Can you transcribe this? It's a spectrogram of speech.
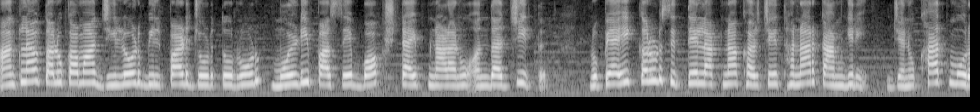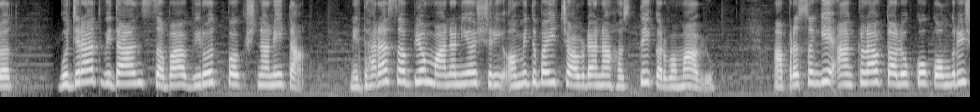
આંકલાવ તાલુકામાં ઝીલોડ બિલપાડ જોડતો રોડ મોલડી પાસે બોક્સ ટાઈપ નાળાનું અંદાજિત રૂપિયા એક કરોડ સિત્તેર લાખના ખર્ચે થનાર કામગીરી જેનું ખાતમુહૂર્ત ગુજરાત વિધાનસભા વિરોધ પક્ષના નેતા ને ધારાસભ્ય માનનીય શ્રી અમિતભાઈ ચાવડાના હસ્તે કરવામાં આવ્યું. આ પ્રસંગે આંકલાવ તાલુકો કોંગ્રેસ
